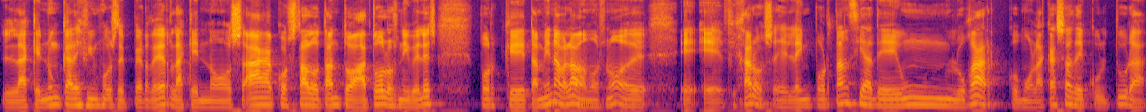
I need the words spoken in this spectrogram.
la que nunca debimos de perder, la que nos ha costado tanto a todos los niveles, porque también hablábamos, ¿no? Eh, eh, eh, fijaros, eh, la importancia de un lugar como la Casa de Cultura,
